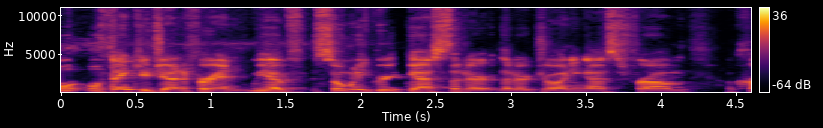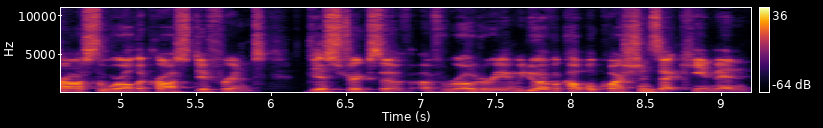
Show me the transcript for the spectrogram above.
Well, well, thank you, Jennifer. And we have so many great guests that are that are joining us from across the world, across different districts of, of Rotary. And we do have a couple questions that came in.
